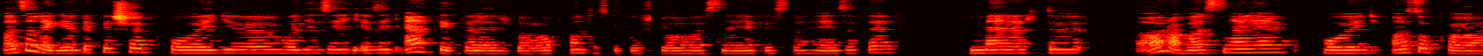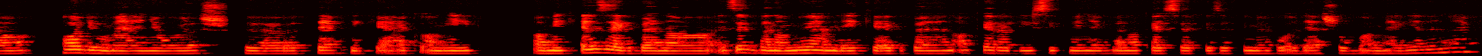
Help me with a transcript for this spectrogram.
az a legérdekesebb, hogy, hogy ez, egy, ez egy áttételes dolog, fantasztikus jól használják ezt a helyzetet, mert arra használják, hogy azok a hagyományos technikák, amik, amik ezekben, a, ezekben a műemlékekben, akár a díszítményekben, akár szerkezeti megoldásokban megjelennek,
